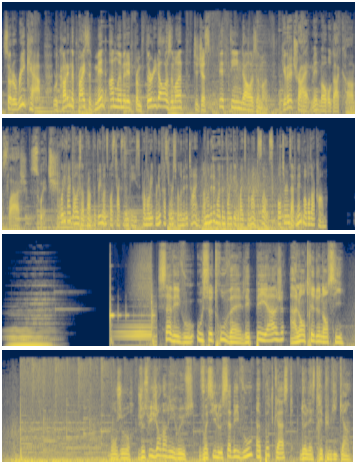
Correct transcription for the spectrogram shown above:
So to recap, we're cutting the price of Mint Unlimited from $30 a month to just $15 a month. Give it a try at mintmobile.com slash switch. $45 upfront for three months plus taxes and fees. Promo rate for new customers for limited time. Unlimited more than 40 gigabytes per month. Slows. Full terms at mintmobile.com. Savez-vous où se trouvaient les péages à l'entrée de Nancy? Bonjour, je suis Jean-Marie Russe. Voici le Savez-vous, un podcast de l'Est républicain.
